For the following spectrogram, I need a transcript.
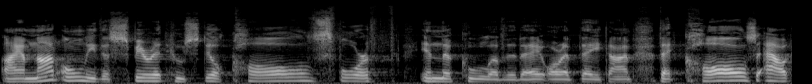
I am not only the spirit who still calls forth in the cool of the day or at daytime, that calls out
